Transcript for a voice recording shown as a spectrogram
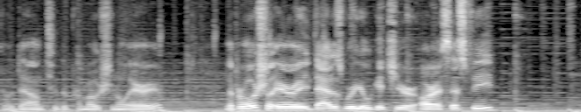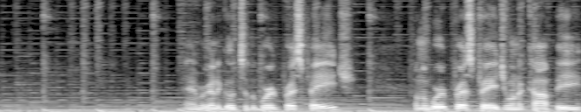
go down to the promotional area. In the promotional area, that is where you'll get your RSS feed. And we're going to go to the WordPress page. On the WordPress page, you want to copy,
